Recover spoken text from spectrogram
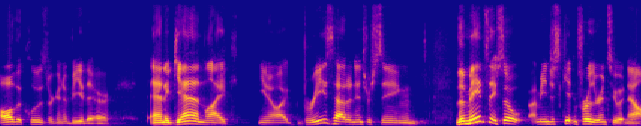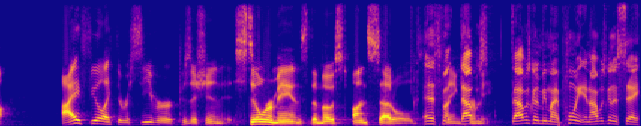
all the clues are going to be there. And again, like you know, like Brees had an interesting. The main thing. So, I mean, just getting further into it now I feel like the receiver position still remains the most unsettled thing that for was, me. That was going to be my point, and I was going to say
